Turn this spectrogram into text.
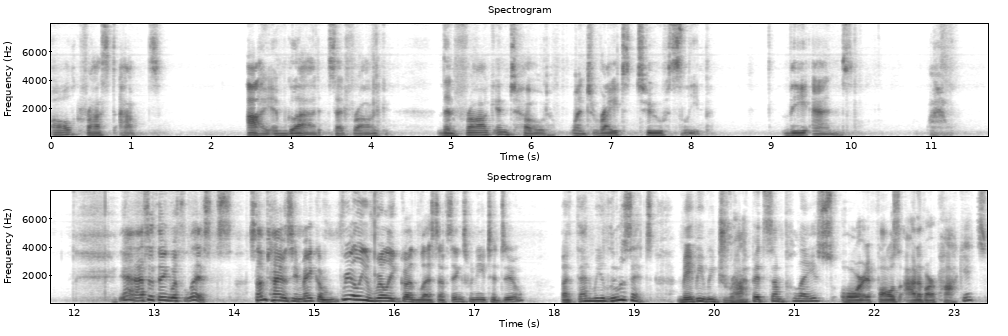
all crossed out. I am glad, said Frog. Then Frog and Toad went right to sleep. The end. Wow. Yeah, that's the thing with lists. Sometimes we make a really, really good list of things we need to do, but then we lose it. Maybe we drop it someplace, or it falls out of our pockets,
